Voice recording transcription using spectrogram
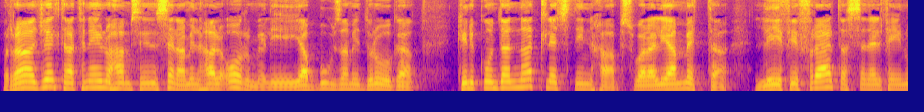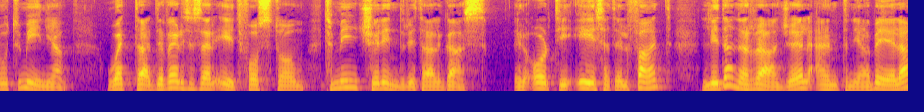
Raġel ta' 52 sena minn Ħal Qormi li jabbuża mid-droga kien ikkundannat tliet snin ħabs wara li ammetta li fi Frar tas-sena 2008 wettaq diversi serqiet fosthom tmien ċilindri tal-gass Il-Qorti qieset il-fatt li dan ir-raġel, Anthony Abela,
